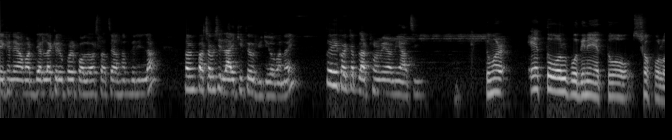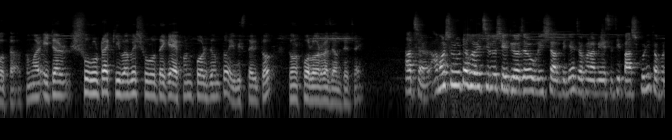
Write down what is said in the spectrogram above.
যেখানে আমার দেড় লাখের উপরে ফলোয়ার্স আছে, আলহামদুলিল্লাহ। তো আমি পাশাপাশি লাইকিতেও ভিডিও বানাই। তো এই কয়েকটা প্ল্যাটফর্মে আমি আছি। তোমার এত অল্প দিনে এত সফলতা, তোমার এটার শুরুটা কীভাবে শুরু থেকে এখন পর্যন্ত এই বিস্তারিত তোমার ফলোয়াররা জানতে চায়? আচ্ছা আমার শুরুটা হয়েছিল সেই দু হাজার উনিশ সাল থেকে যখন আমি এসএসসি পাশ করি, তখন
